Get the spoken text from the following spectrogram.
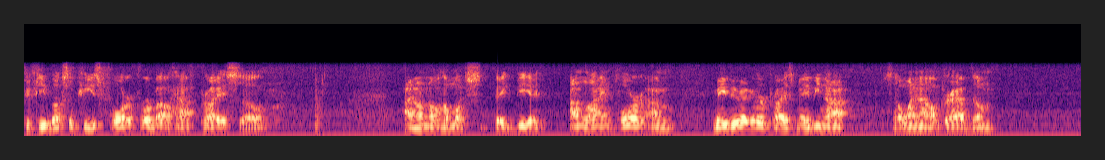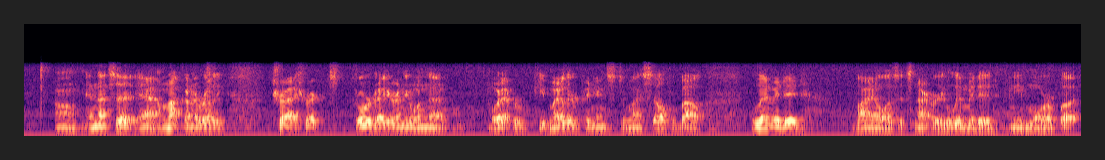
50 bucks a piece for, for about half price, so I don't know how much they'd be online for. Um, maybe regular price, maybe not. So I went out, grabbed them. Um, and that's it, yeah, I'm not going to really trash Record Store Day or anyone that, whatever, keep my other opinions to myself about limited vinyl as it's not really limited anymore, but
